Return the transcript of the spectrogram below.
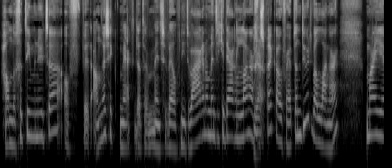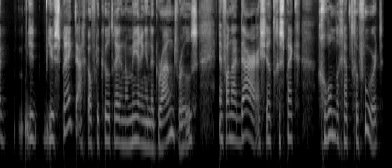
handige 10 minuten of anders. Ik merkte dat er mensen wel of niet waren. En op het moment dat je daar een langer gesprek over hebt, dan duurt het wel langer. Maar je je, je spreekt eigenlijk over de culturele normering en de ground rules. En vanuit daar, als je dat gesprek grondig hebt gevoerd,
